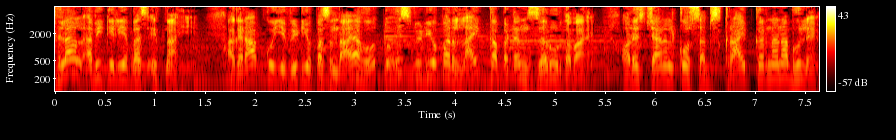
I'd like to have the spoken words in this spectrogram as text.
फ़िलहाल अभी के लिए बस इतना ही। अगर आपको ये वीडियो पसंद आया हो तो इस वीडियो पर लाइक का बटन ज़रूर दबाएँ और इस चैनल को सब्सक्राइब करना ना भूलें।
